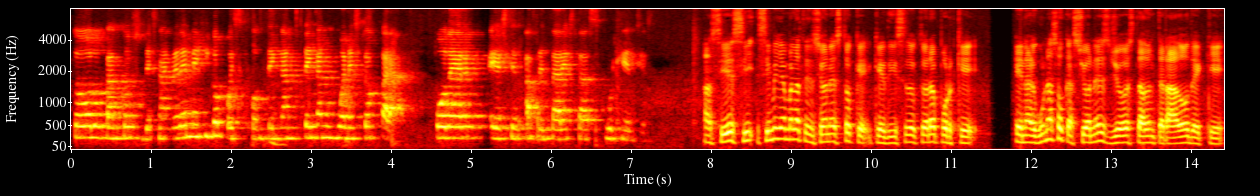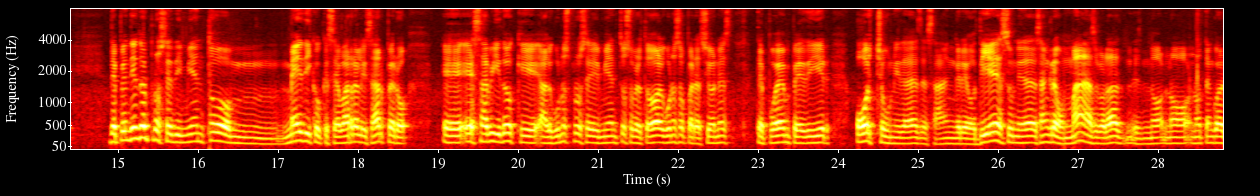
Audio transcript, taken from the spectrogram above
todos los bancos de sangre de México pues contengan, tengan un buen stock para poder este, afrontar estas urgencias. Así es, sí, sí me llama la atención esto que, que dice doctora, porque en algunas ocasiones yo he estado enterado de que, dependiendo del procedimiento mm, médico que se va a realizar, pero eh, he sabido que algunos procedimientos, sobre todo algunas operaciones, te pueden pedir 8 unidades de sangre o 10 unidades de sangre o más, ¿verdad? No, no, no tengo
